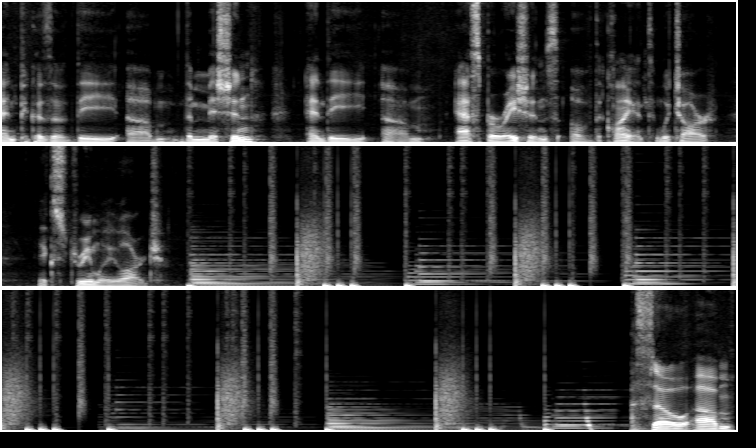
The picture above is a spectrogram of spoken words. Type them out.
and because of the um, the mission and the um, aspirations of the client, which are extremely large. So, um,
